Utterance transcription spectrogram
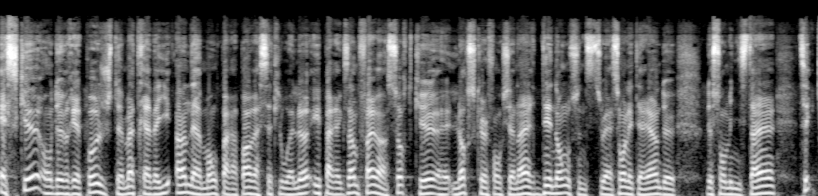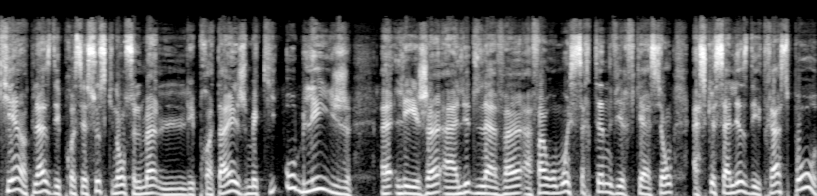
Est-ce que on devrait pas justement travailler en amont par rapport à cette loi-là et par exemple faire en sorte que euh, lorsqu'un fonctionnaire dénonce une situation à l'intérieur de, de son ministère, qu'il y ait en place des processus qui non seulement les protègent, mais qui obligent euh, les gens à aller de l'avant, à faire au moins certaines vérifications, à ce que ça laisse des traces pour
